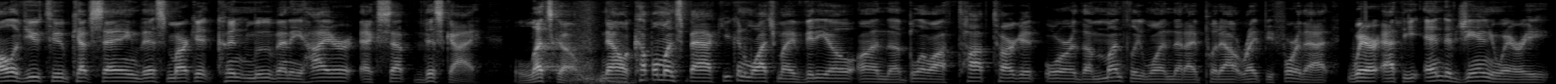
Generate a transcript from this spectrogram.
All of YouTube kept saying this market couldn't move any higher except this guy. Let's go. Now, a couple months back, you can watch my video on the blow off top target or the monthly one that I put out right before that, where at the end of January,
